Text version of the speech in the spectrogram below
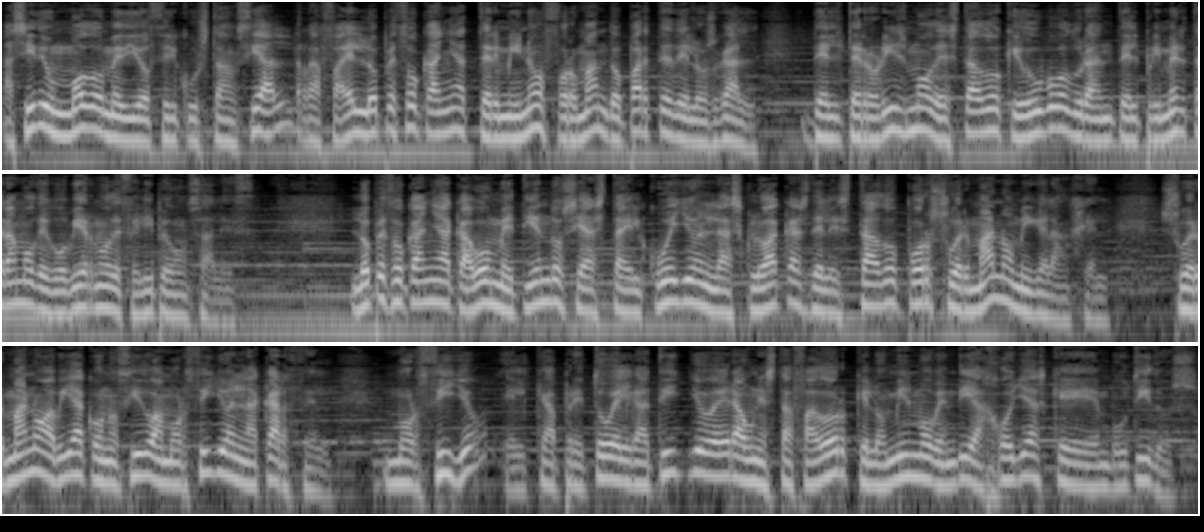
Así de un modo medio circunstancial, Rafael López Ocaña terminó formando parte de los GAL, del terrorismo de Estado que hubo durante el primer tramo de gobierno de Felipe González. López Ocaña acabó metiéndose hasta el cuello en las cloacas del Estado por su hermano Miguel Ángel. Su hermano había conocido a Morcillo en la cárcel. Morcillo, el que apretó el gatillo, era un estafador que lo mismo vendía joyas que embutidos.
